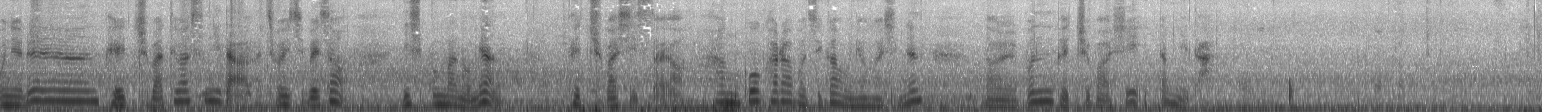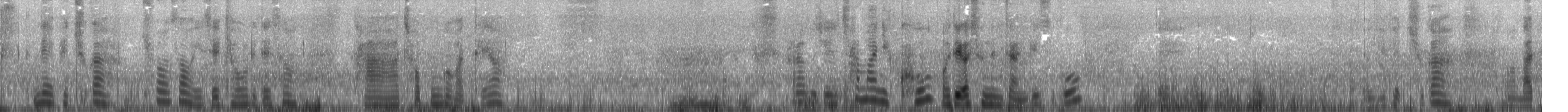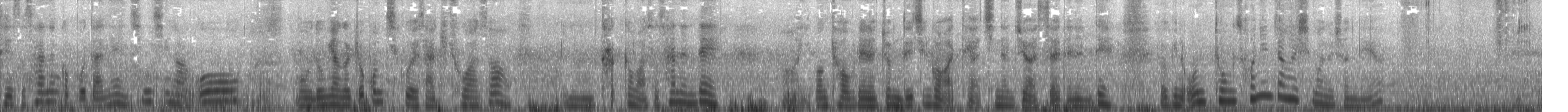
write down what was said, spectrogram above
오늘은 배추밭에 왔습니다. 저희 집에서 20분만 오면 배추밭이 있어요. 한국 할아버지가 운영하시는 넓은 배추밭이 있답니다. 근데 배추가 추워서 이제 겨울이 돼서 다 접은 것 같아요. 음, 할아버지 차만 있고 어디 가셨는지 안 계시고 네. 배추가 어, 마트에서 사는 것보다는 싱싱하고 뭐 농약을 조금 치고 해서 아주 좋아서 음, 가끔 와서 사는데 어, 이번 겨울에는 좀 늦은 것 같아요. 지난주에 왔어야 되는데 여기는 온통 선인장을 심어 놓으셨네요.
